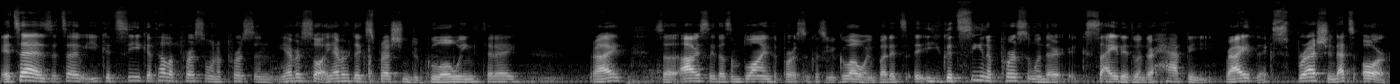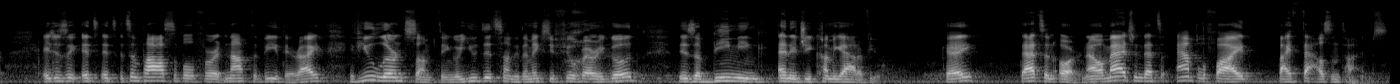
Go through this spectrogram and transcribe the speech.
It says it's a you could see you could tell a person when a person you ever saw you ever heard the expression you're glowing today? Right? So obviously it doesn't blind the person because you're glowing, but it's you could see in a person when they're excited, when they're happy, right? The expression, that's or. It just it's, it's it's impossible for it not to be there, right? If you learned something or you did something that makes you feel very good, there's a beaming energy coming out of you. Okay? That's an or. Now imagine that's amplified by thousand times.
